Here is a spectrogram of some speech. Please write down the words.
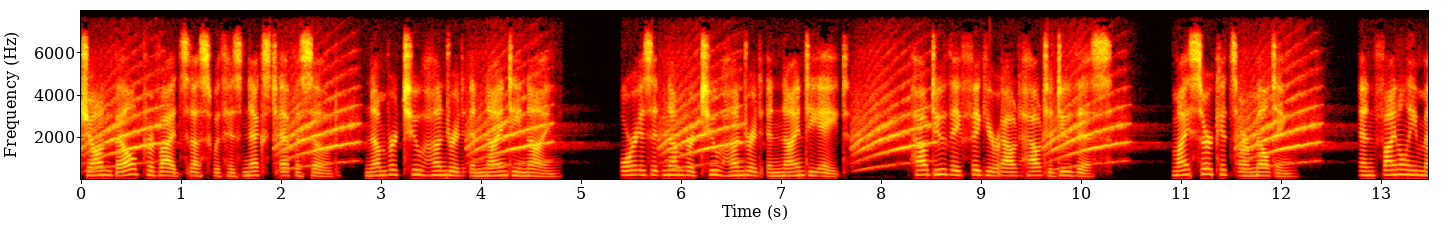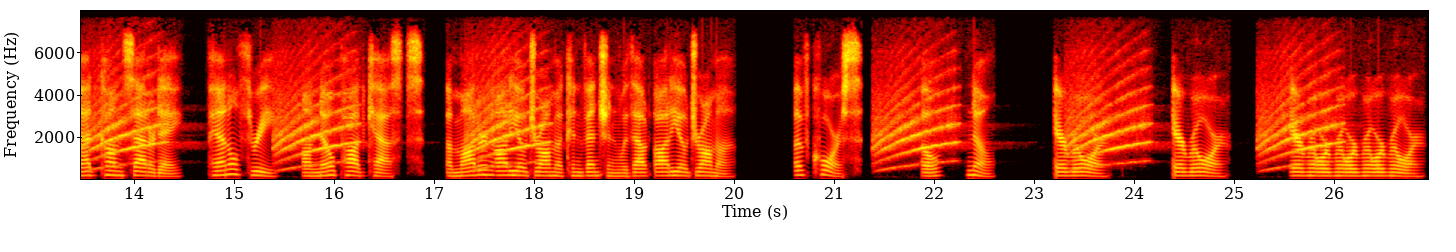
John Bell provides us with his next episode, number 299. Or is it number 298? How do they figure out how to do this? My circuits are melting. And finally MadCon Saturday, Panel 3, on No Podcasts, a modern audio drama convention without audio drama. Of course. Oh, no. Error. Error. Error roar roar roar.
